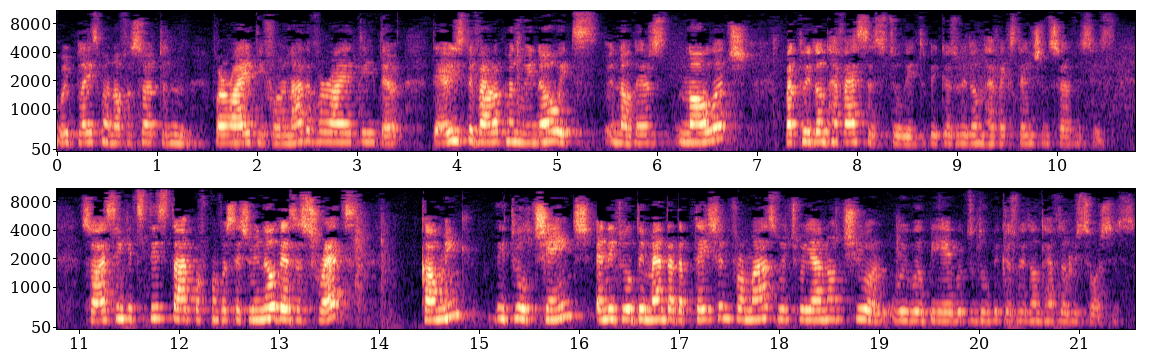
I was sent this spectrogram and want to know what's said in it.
replacement of a certain variety for another variety there There is development. We know it's you know there's knowledge, but we don't have access to it because we don't have extension services. So I think it's this type of conversation. We know there's a threat coming. It will change and it will demand adaptation from us, which we are not sure we will be able to do because we don't have the resources.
